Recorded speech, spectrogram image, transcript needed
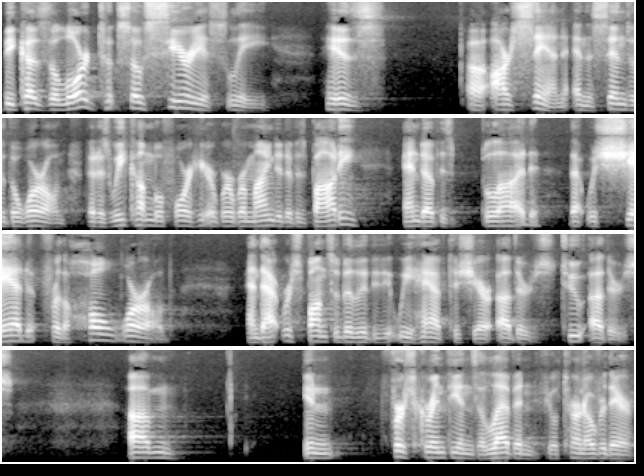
Because the Lord took so seriously his uh, our sin and the sins of the world that as we come before here we're reminded of his body and of his blood that was shed for the whole world and that responsibility that we have to share others to others um, in 1 Corinthians 11, if you'll turn over there.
